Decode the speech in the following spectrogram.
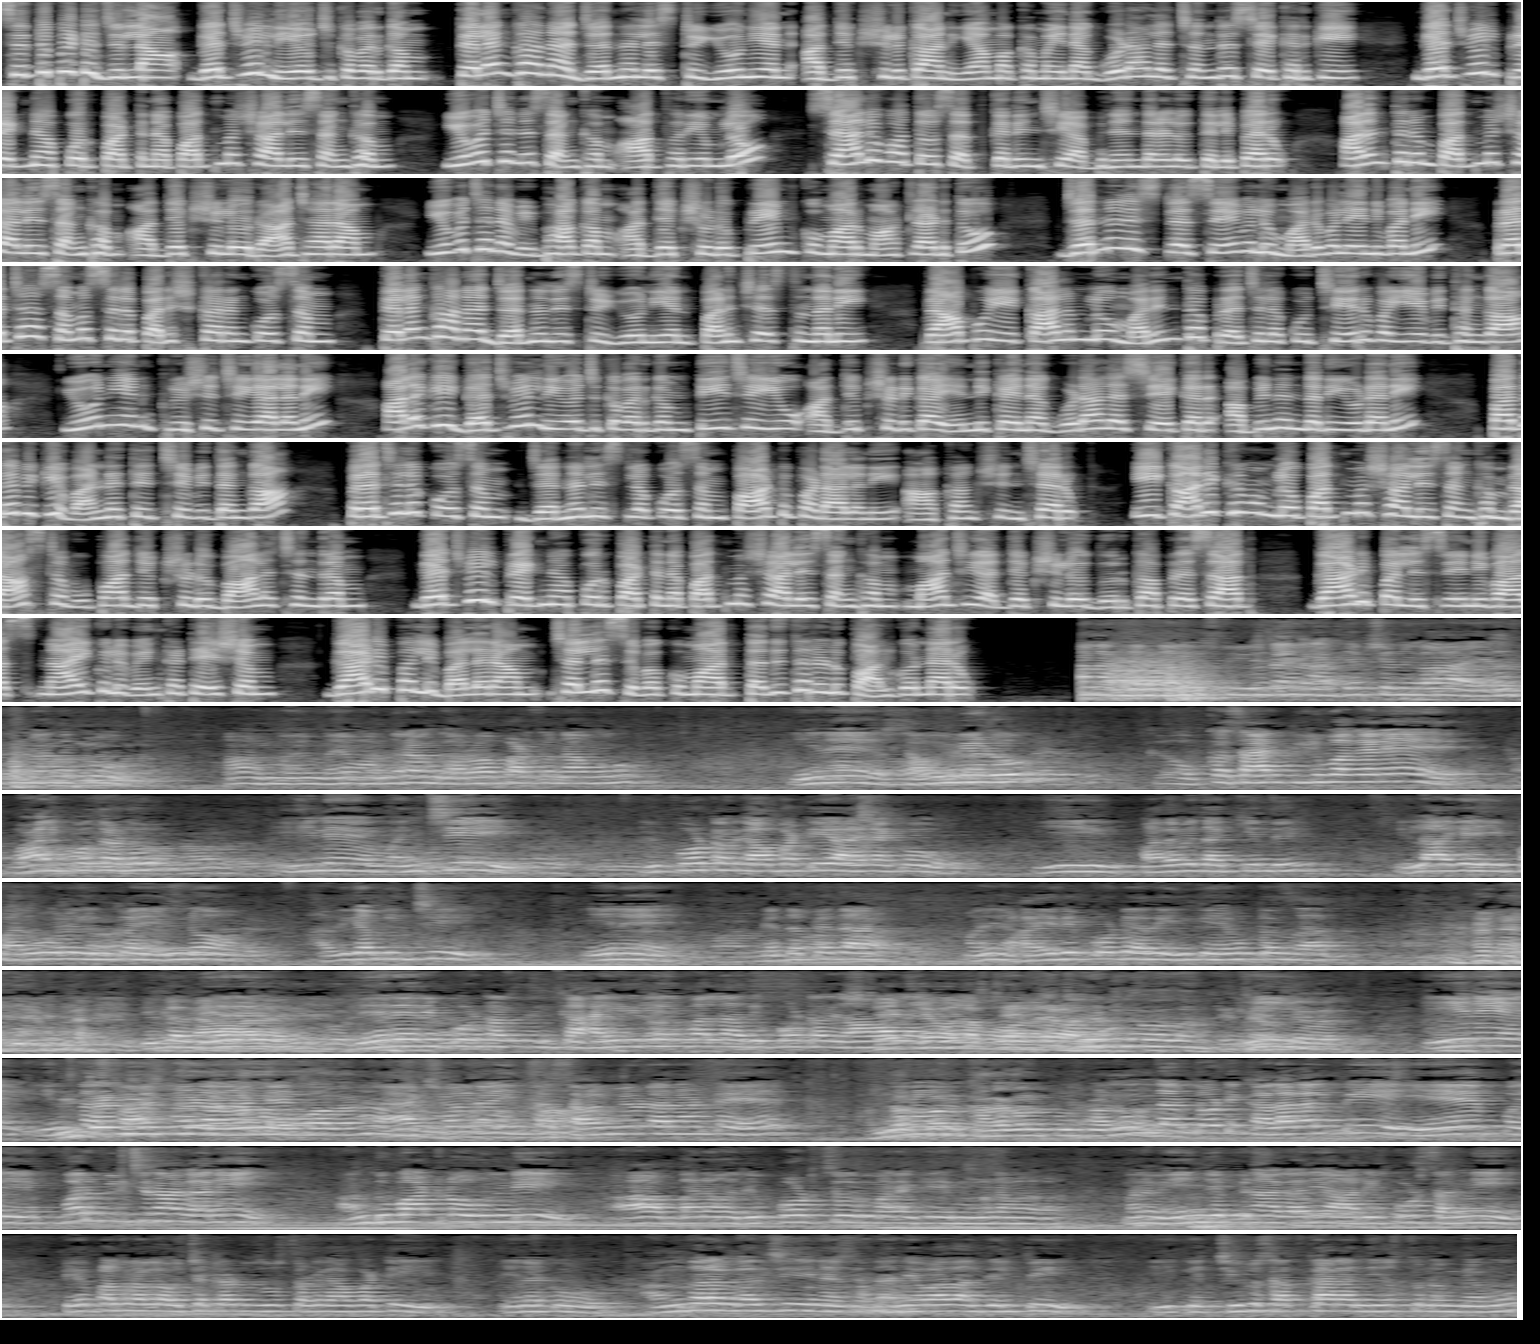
సిద్దిపేట జిల్లా గజ్వేల్ నియోజకవర్గం Telangana journalist union అధ్యక్షులుగా నియామకమైన గుడాల చంద్రశేఖర్కి గజ్వేల్ ప్రజ్ఞాపూర్ పట్టణ పద్మశాలి సంఘం యువజన సంఘం ఆధ్వర్యంలో శాలువాతో సత్కరించి అభినందనలు తెలిపారు. అనంతరం పద్మశాలి సంఘం అధ్యక్షులు రాజారాం యువజన విభాగం అధ్యక్షుడు ప్రేమ్ కుమార్ మాట్లాడుతూ జర్నలిస్టుల సేవలు మరువలేనివని ప్రజా సమస్యల పరిష్కారం కోసం తెలంగాణ జర్నలిస్టు యూనియన్ పనిచేస్తుందని రాబోయే కాలంలో మరింత ప్రజలకు చేరువయ్యే విధంగా యూనియన్ కృషి చేయాలని అలాగే గజ్వేల్ నియోజకవర్గం టీజేయూ అధ్యక్షుడిగా ఎన్నికైన గుడాల శేఖర్ అభినందనీయుడని పదవికి వన్నె తెచ్చే విధంగా ప్రజల కోసం జర్నలిస్టుల కోసం పాటుపడాలని ఆకాంక్షించారు. ఈ కార్యక్రమంలో పద్మశాలి సంఘం రాష్ట్ర ఉపాధ్యక్షుడు బాలచంద్రం గజ్వేల్ ప్రజ్ఞాపూర్ పట్టణ పద్మశాలి సంఘం మాజీ అధ్యక్షులు దుర్గాప్రసాద్ గాడిపల్లి శ్రీనివాస్ నాయకులు వెంకటేశం గాడిపల్లి బలరాం చెల్ల శివకుమార్ తదితరులు పాల్గొన్నారు. అధ్యక్షునిగా మేమందరం గర్వపడుతున్నాము. ఈయన సౌమ్యుడు. ఒక్కసారి పిలువగానే వాలిపోతాడు. ఈయన మంచి రిపోర్టర్ కాబట్టి ఆయనకు ఈ పదవి దక్కింది. ఇలాగే ఈ పదవులు ఇంకా ఎన్నో అధిగమించి ఈయన పెద్ద పెద్ద హై రిపోర్టర్ అది ఇంకేముంటుంది సార్? ఇంకా వేరే వేరే రిపోర్టర్ ఇంకా హై లెవెల్ రిపోర్టర్ కావాలి ఈయన ఇంత సౌమ్యుడు అనంటే యాక్చువల్గా ఇంత సౌమ్యుడు అందరితోని కలగలుపుకుంటాడు. అందరితోటి కలగలిపి ఏ ఎవ్వరు పిలిచినా గానీ అందుబాటులో ఉండి ఆ మన రిపోర్ట్స్ మనకి మనం మనం ఏం చెప్పినా గానీ ఆ రిపోర్ట్స్ అన్ని పేపర్లలో వచ్చేటట్టు చూస్తాడు కాబట్టి ఈయనకు అందరం కలిసి ఈయనకు ధన్యవాదాలు తెలిపి ఈ చిరు సత్కారం చేస్తున్నాం మేము.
